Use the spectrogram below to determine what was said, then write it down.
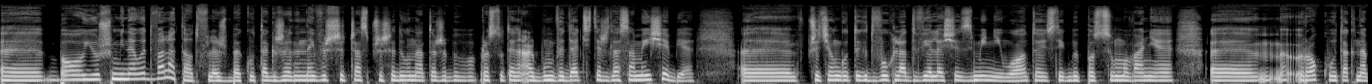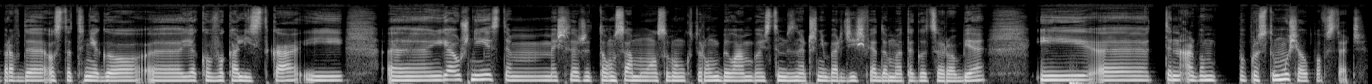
e, bo już minęły dwa lata od flashbacku, także najwyższy czas przyszedł na to, żeby po prostu ten album wydać też dla samej siebie. E, W przeciągu tych dwóch lat wiele się zmieniło. To jest jakby podsumowanie roku tak naprawdę ostatniego e, jako wokalistka i ja już nie jestem, myślę, że tą samą osobą, którą byłam, bo jestem znacznie bardziej świadoma tego, co robię i ten album po prostu musiał powstać.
